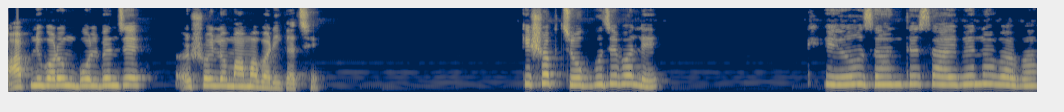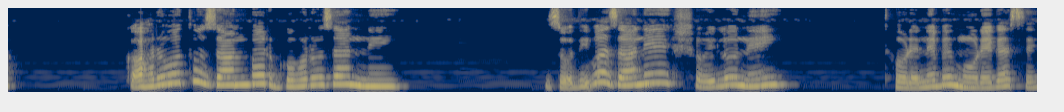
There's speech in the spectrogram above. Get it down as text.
আপনি বরং বলবেন যে, শৈল মামা বাড়ি গেছে। কেশব চোখ বুজে বলে, কেউ জানতে চাইবে না বাবা। কারও তো জানবার গরজ আর নেই। যদি বা জানে, শৈল নেই। ধরে নেবে, মরে গেছে।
